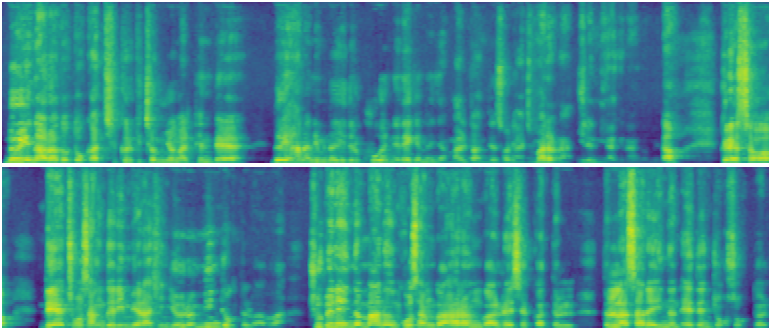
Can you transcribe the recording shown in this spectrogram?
너희 나라도 똑같이 그렇게 점령할 텐데 너희 하나님이 너희들을 구원해 내겠느냐? 말도 안 되는 소리 하지 말아라. 이런 이야기를 하는 겁니다. 그래서 내 조상들이 멸하신 여러 민족들 봐봐. 주변에 있는 많은 고산과 하란과 레셋과 들, 들라살에 있는 에덴 족속들.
